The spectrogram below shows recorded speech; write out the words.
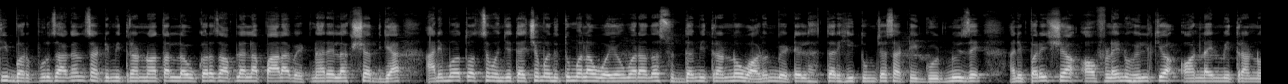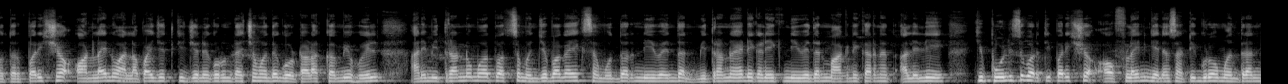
ती भरपूर जागांसाठी मित्रांनो आता लवकरच आपल्याला पाला भेटणार आहे. लक्षात घ्या. आणि महत्त्वाचं म्हणजे त्याच्यामध्ये तुम्हाला वयोमर्यादासुद्धा मित्रांनो वाढून भेटेल. तर ही तुमच्यासाठी गुड न्यूज आहे. आणि परीक्षा ऑफलाईन होईल किंवा ऑनलाईन मित्रांनो तर परीक्षा ऑनलाईन व्हायला पाहिजेत की जेणेकरून त्याच्यामध्ये घोटाळा कमी होईल. आणि मित्रांनो महत्त्वाचं म्हणजे बघा एक समुद्र निवेदन. मित्रांनो या ठिकाणी एक निवेदन मागणी करण्यात आलेली आहे की पोलीस भरती परीक्षा ऑफलाईन घेण्यासाठी गृहमंत्र्यां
